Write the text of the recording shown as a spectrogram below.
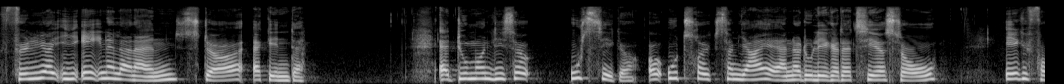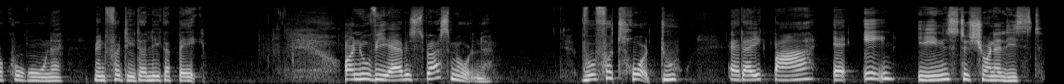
Følger i en eller anden større agenda? Er du må lige så usikker og utryg, som jeg er, når du lægger dig til at sove? Ikke for corona, men for det, der ligger bag. Og nu vi er ved spørgsmålene. Hvorfor tror du, at der ikke bare er én eneste journalist,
